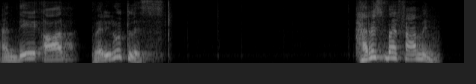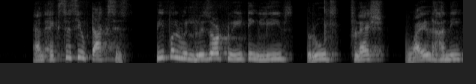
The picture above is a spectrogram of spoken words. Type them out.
and they are very ruthless. Harassed by famine and excessive taxes, people will resort to eating leaves, roots, flesh, wild honey,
